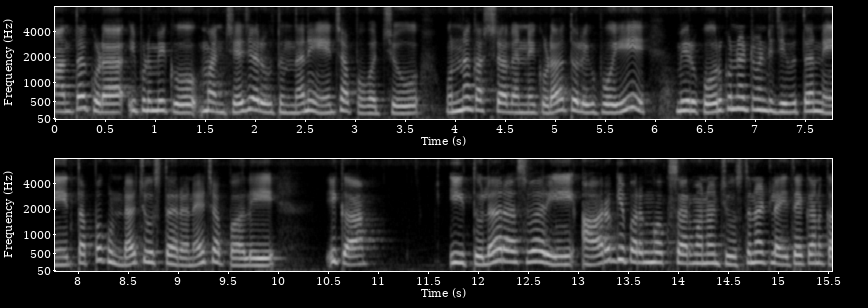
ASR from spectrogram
అంతా కూడా ఇప్పుడు మీకు మంచే జరుగుతుందని చెప్పవచ్చు. ఉన్న కష్టాలన్నీ కూడా తొలగిపోయి మీరు కోరుకున్నటువంటి జీవితాన్ని తప్పకుండా చూస్తారనే చెప్పాలి. ఇక ఈ తులారాశి వారి ఆరోగ్యపరంగా ఒకసారి మనం చూస్తున్నట్లయితే కనుక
